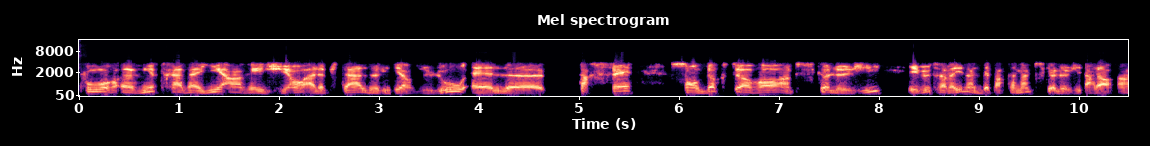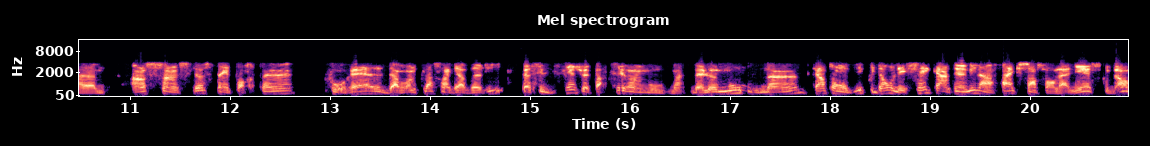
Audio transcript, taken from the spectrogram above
pour euh, venir travailler en région à l'hôpital de Rivière-du-Loup. Elle parfait son doctorat en psychologie et veut travailler dans le département de psychologie. Alors, euh, en ce sens-là, c'est important pour elle d'avoir une place en garderie, parce qu'elle dit, tiens, je vais partir un mouvement. Mais ben, le mouvement, quand on dit, coudons, les 51 000 enfants qui sont sur la liste, coudons,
